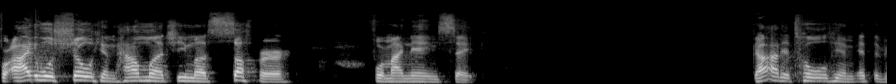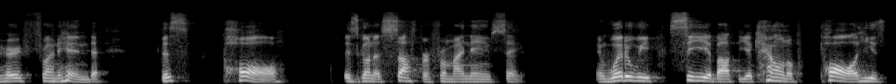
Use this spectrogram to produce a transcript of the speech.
For I will show him how much he must suffer for my name's sake. God had told him at the very front end that this Paul is going to suffer for my name's sake. And what do we see about the account of Paul? He's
